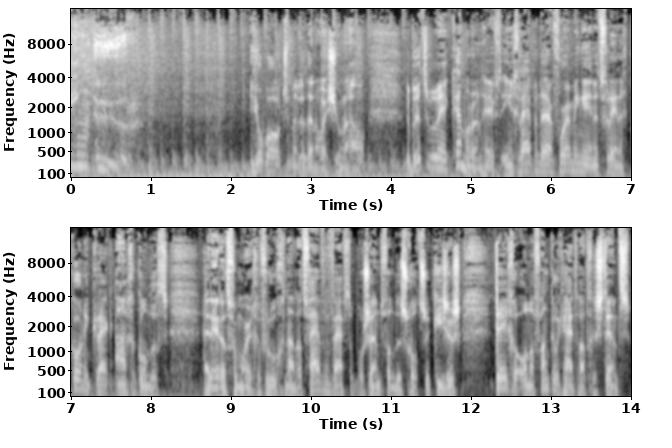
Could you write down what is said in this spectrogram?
10 uur. Jobboot met het NOS Journaal. De Britse premier Cameron heeft ingrijpende hervormingen in het Verenigd Koninkrijk aangekondigd. Hij deed dat vanmorgen vroeg nadat 55% van de Schotse kiezers tegen onafhankelijkheid had gestemd.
